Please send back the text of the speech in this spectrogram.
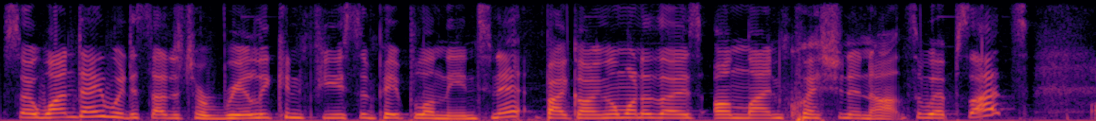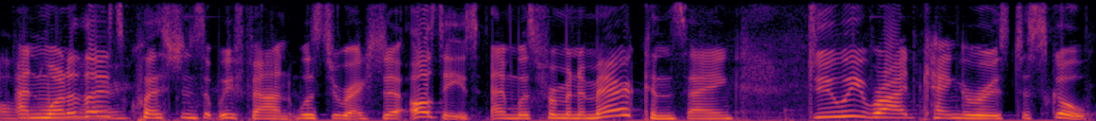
So one day we decided to really confuse some people on the internet by going on one of those online question and answer websites. Oh, and one of those questions that we found was directed at Aussies and was from an American saying, Do we ride kangaroos to school?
